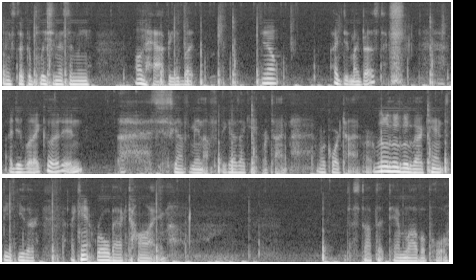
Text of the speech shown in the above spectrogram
Makes the completionist in me unhappy. But you know, I did my best. I did what I could, and. Uh, it's just gonna have to be enough because I can't time, record time. Blah, blah, blah, I can't speak either. I can't roll back time. To stop that damn lava pool.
